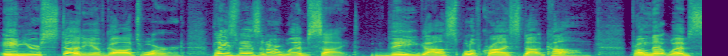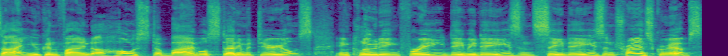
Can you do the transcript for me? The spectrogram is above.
in your study of God's Word. Please visit our website, thegospelofchrist.com. From that website, you can find a host of Bible study materials, including free DVDs and CDs and transcripts,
